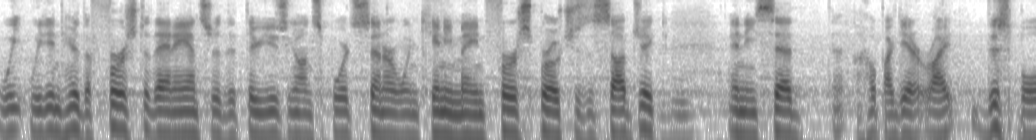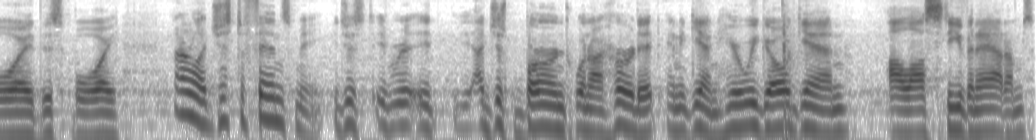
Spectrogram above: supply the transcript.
we, we didn't hear the first of that answer that they're using on Sports Center when Kenny Mayne first broaches the subject. Mm -hmm. And he said, I hope I get it right, this boy, this boy. I don't know, it just offends me. It just, it, it, I just burned when I heard it. And again, here we go again, a la Steven Adams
